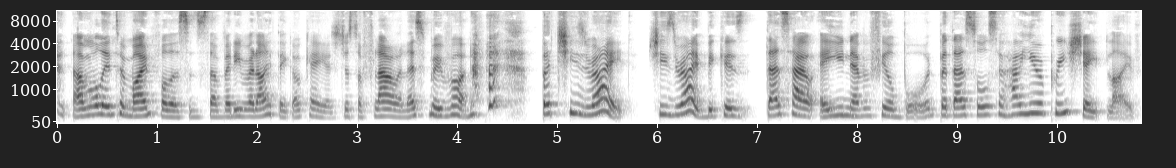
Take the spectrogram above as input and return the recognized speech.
I'm all into mindfulness and stuff, but even I think, okay, it's just a flower, let's move on. but she's right. She's right because that's how A, you never feel bored, but that's also how you appreciate life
